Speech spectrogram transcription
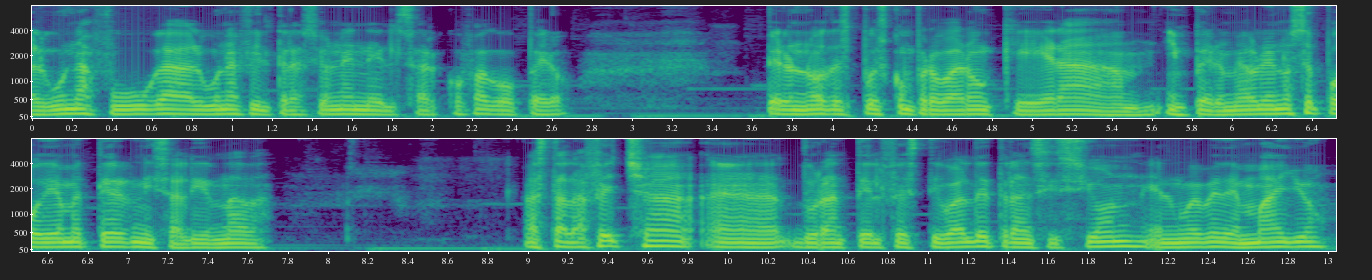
alguna fuga, alguna filtración en el sarcófago, pero, pero no, después comprobaron que era mm, impermeable, no se podía meter ni salir nada. Hasta la fecha, eh, durante el Festival de Transición, el 9 de mayo,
